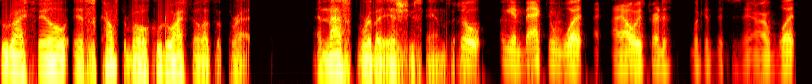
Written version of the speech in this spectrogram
Who do I feel is comfortable? Who do I feel is a threat? And that's where the issue stands. in. So again, back to what I always try to look at this as saying, all right, what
